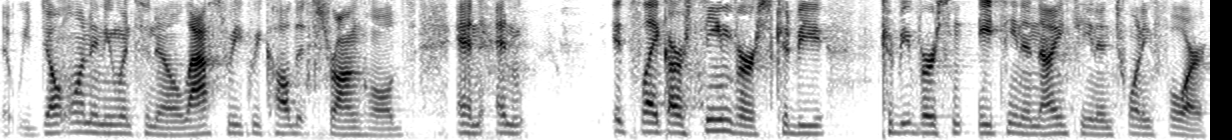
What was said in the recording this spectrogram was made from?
that we don't want anyone to know. Last week we called it strongholds. And, and it's like our theme verse could be, could be verse 18 and 19 and 24.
